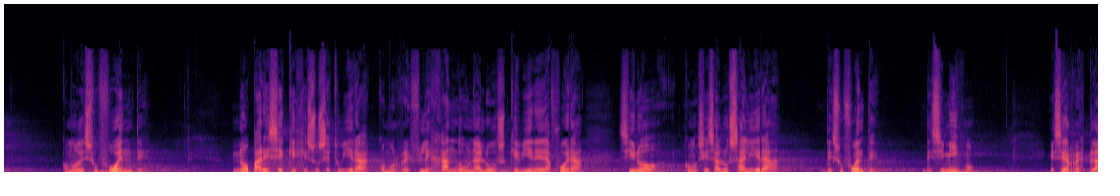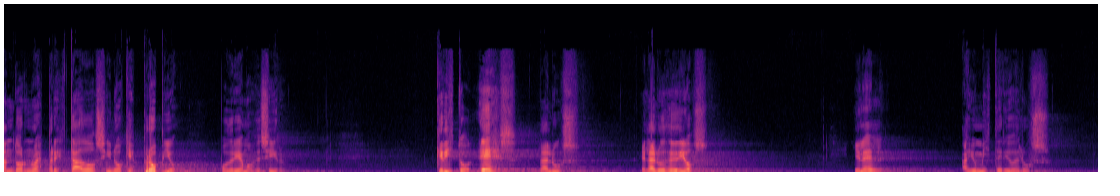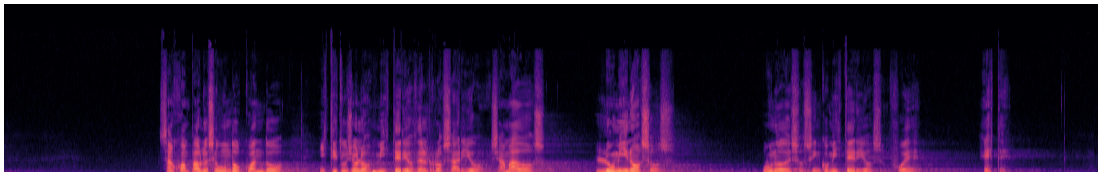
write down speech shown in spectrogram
como de su fuente. No parece que Jesús estuviera como reflejando una luz que viene de afuera, sino como si esa luz saliera de su fuente, de sí mismo. Ese resplandor no es prestado, sino que es propio, podríamos decir. Cristo es la luz, es la luz de Dios. Y en Él hay un misterio de luz. San Juan Pablo II, cuando instituyó los misterios del rosario llamados luminosos, uno de esos cinco misterios fue este,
